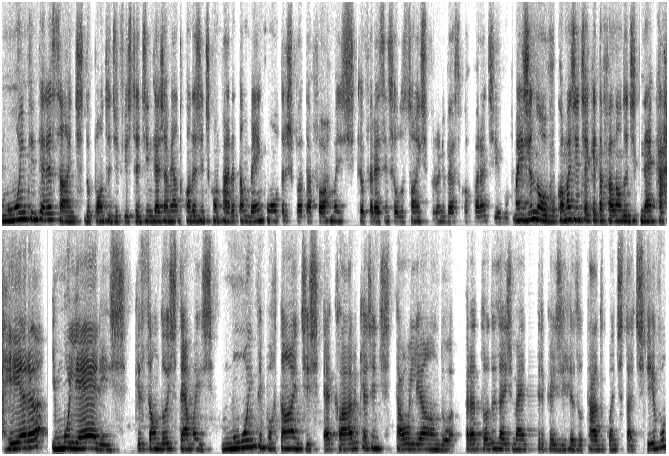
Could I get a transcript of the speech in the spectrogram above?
muito interessantes do ponto de vista de engajamento, quando a gente compara também com outras plataformas que oferecem soluções para o universo corporativo. Mas, de novo, como a gente aqui está falando de né, carreira e mulheres, que são dois temas muito importantes, é claro que a gente está olhando para todas as métricas de resultado quantitativo,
